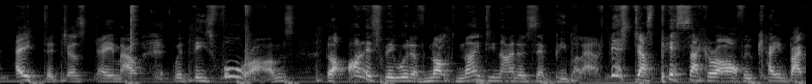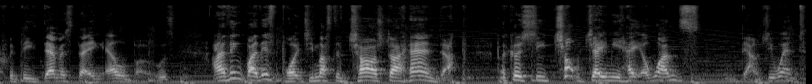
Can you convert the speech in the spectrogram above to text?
Hayter just came out with these forearms that honestly would have knocked 99% people out. This just pissed Sakura off, who came back with these devastating elbows. And I think by this point she must have charged her hand up because she chopped Jamie Hayter once down she went.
